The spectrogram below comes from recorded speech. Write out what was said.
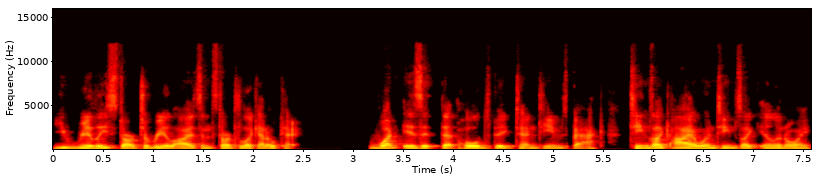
you really start to realize and start to look at. Okay, what is it that holds Big Ten teams back? Teams like Iowa and teams like Illinois,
